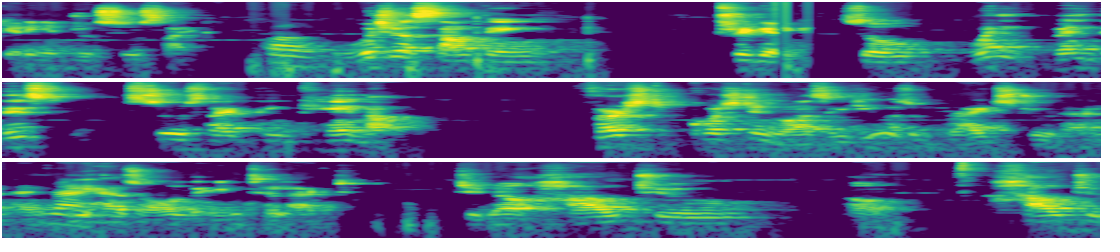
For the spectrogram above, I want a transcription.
getting into suicide Oh. which was something triggering. So when when this suicide thing came up, first question was he was a bright student and Right. he has all the intellect to know how to um, how to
